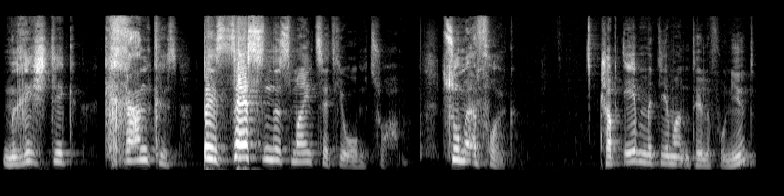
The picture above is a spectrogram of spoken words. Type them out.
ein richtig krankes, besessenes Mindset hier oben zu haben. Zum Erfolg. Ich habe eben mit jemandem telefoniert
